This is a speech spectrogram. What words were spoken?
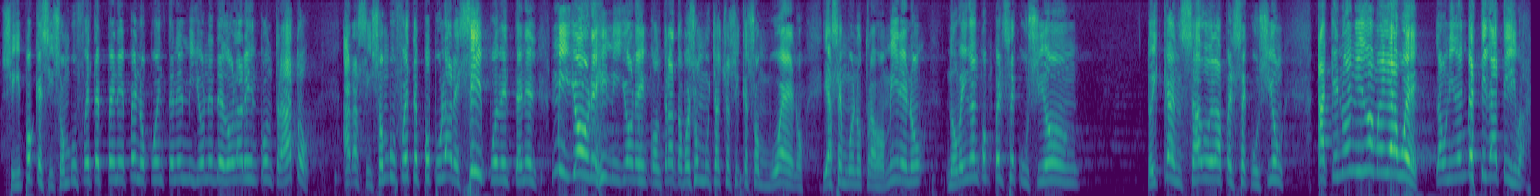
Sí, porque si son bufetes PNP no pueden tener millones de dólares en contrato. Ahora, si son bufetes populares, sí pueden tener millones y millones en contrato, porque esos muchachos sí que son buenos y hacen buenos trabajos. Miren, no, no vengan con persecución. Estoy cansado de la persecución. ¿A que no han ido a Mayagüez, la unidad investigativa?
